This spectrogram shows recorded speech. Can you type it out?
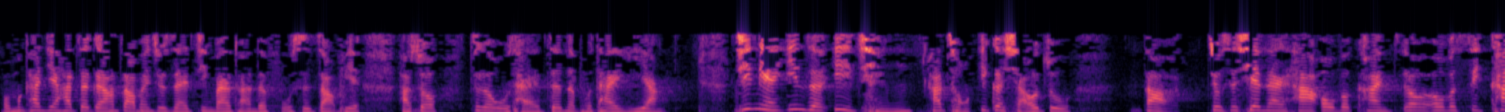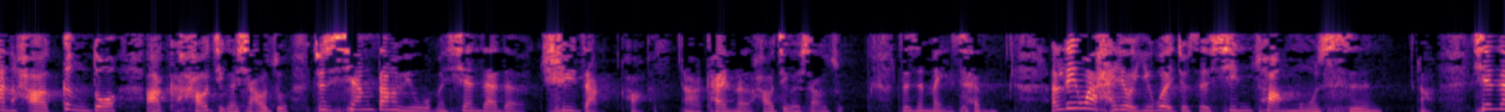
我们看见他这张照片，就是在敬拜团的服侍照片。他说这个舞台真的不太一样。今年因着疫情，他从一个小组到就是现在他 over 看 oversee 看了好更多啊好几个小组，就是相当于我们现在的区长哈啊看了好几个小组。这是美城。那另外还有一位就是新创牧师。啊，现在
